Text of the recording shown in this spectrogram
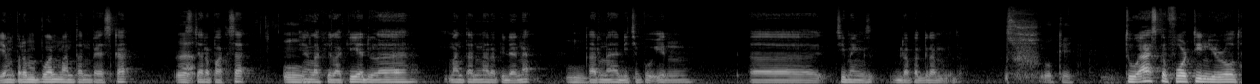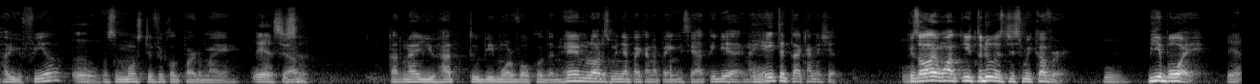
yang perempuan mantan PSK Eh. secara paksa, Hmm. yang laki-laki adalah mantan narapidana karena dicepuin eh, cimeng berapa gram gitu. Oke. To ask a 14 year old how you feel was the most difficult part of my. Iya, job. susah. Karena you had to be more vocal than him, lo harus menyampaikan apa yang isi hati dia, and I Hmm. hated that kind of shit. Because all I want you to do is just recover. Be a boy. Iya.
